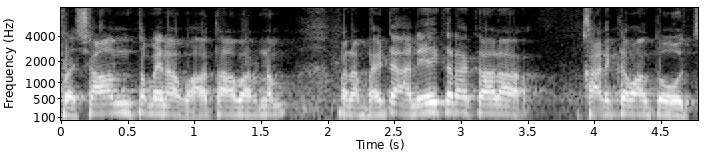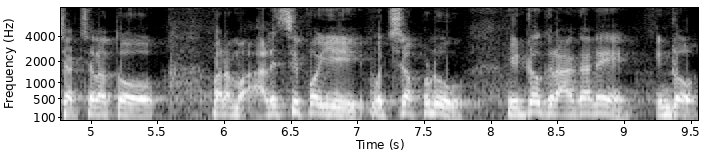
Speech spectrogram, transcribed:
ప్రశాంతమైన వాతావరణం. మన బయట అనేక రకాల కార్యక్రమాలతో చర్చలతో మనం అలసిపోయి వచ్చినప్పుడు ఇంట్లోకి రాగానే ఇంట్లో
